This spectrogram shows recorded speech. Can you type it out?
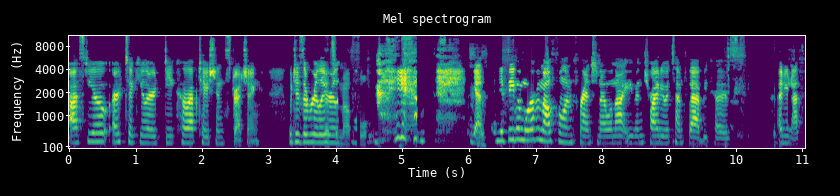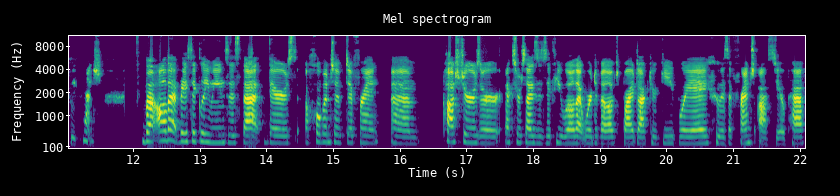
osteoarticular decoaptation stretching, which is a really, That's a really mouthful. yeah. yes, and it's even more of a mouthful in French, and I will not even try to attempt that because I do not speak French. But all that basically means is that there's a whole bunch of different um, postures or exercises, if you will, that were developed by Dr. Guy Voyer, who is a French osteopath.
